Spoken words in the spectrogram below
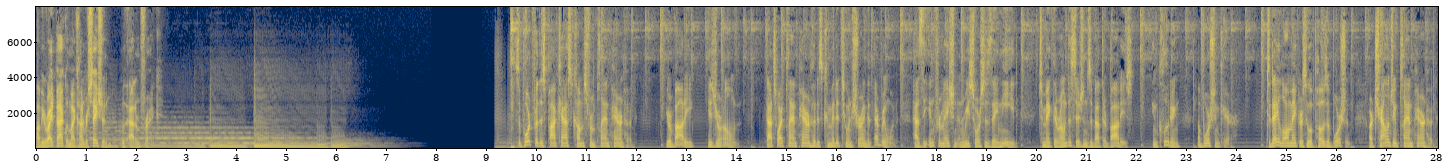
I'll be right back with my conversation with Adam Frank. Support for this podcast comes from Planned Parenthood. Your body is your own. That's why Planned Parenthood is committed to ensuring that everyone has the information and resources they need to make their own decisions about their bodies, including abortion care. Today, lawmakers who oppose abortion are challenging Planned Parenthood.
